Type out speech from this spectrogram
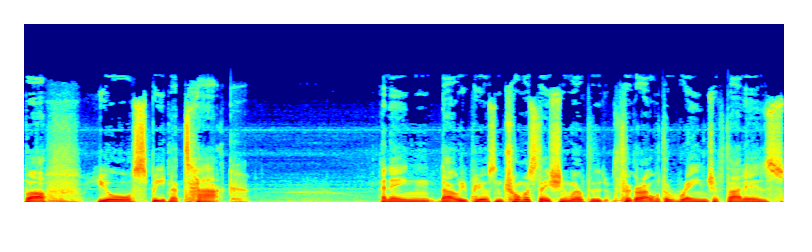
buff your speed and attack, and then that would be pretty awesome. Trauma station, we'll have to figure out what the range of that is.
